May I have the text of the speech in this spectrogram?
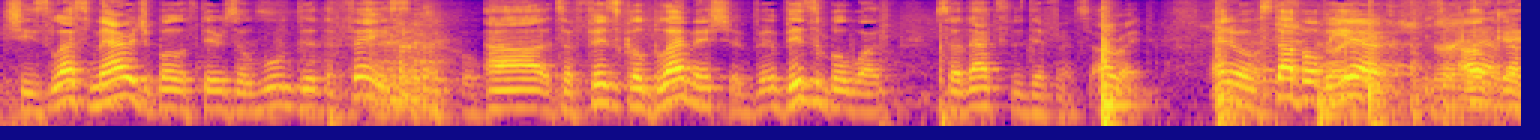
She's less marriageable if there's a wound to the face. Uh, it's a physical blemish, a visible one. So that's the difference. All right. Anyway, we'll stop over here. Okay.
